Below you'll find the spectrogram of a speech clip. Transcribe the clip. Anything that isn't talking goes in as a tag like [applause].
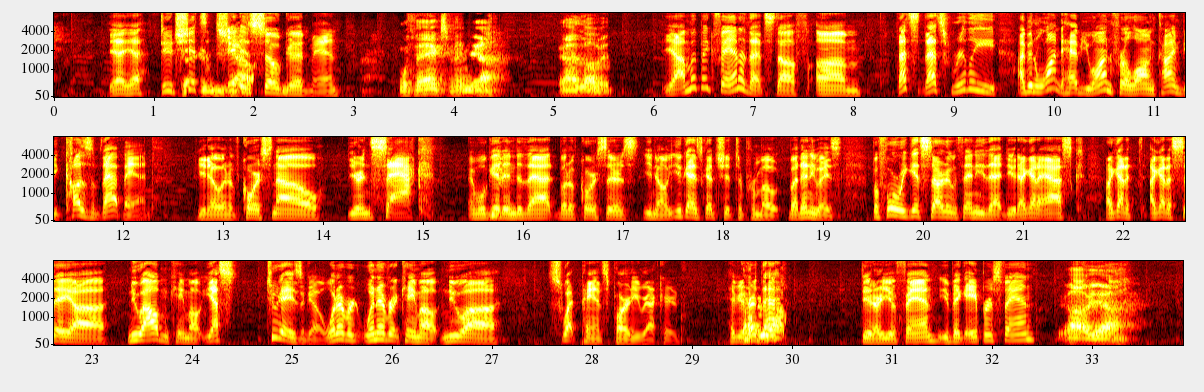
Yeah, yeah. Dude, shit, shit is so good, man. Well, thanks, man. Yeah, yeah, I love it. Yeah, I'm a big fan of that stuff. Um, that's that's really I've been wanting to have you on for a long time because of that band, you know. And of course now you're in SACK, and we'll get into that. But of course there's you know you guys got shit to promote. But anyways, before we get started with any of that, dude, I gotta ask, I gotta I gotta say, uh, new album came out yes two days ago, whatever whenever it came out, new uh, Sweatpants Party record. Have you heard Oh, yeah. that, dude? Are you a fan? You a big Apers fan? Oh yeah,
